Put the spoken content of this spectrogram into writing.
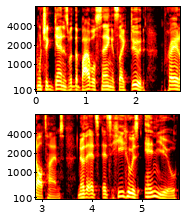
which again is what the Bible's saying. It's like, dude, pray at all times. Know that it's it's He who is in you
